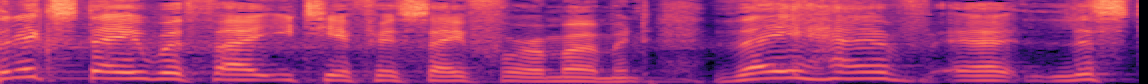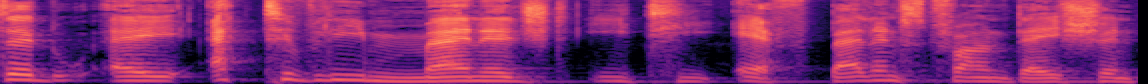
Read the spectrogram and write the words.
So let's stay with uh, ETFSA for a moment. They have uh, listed a actively managed ETF, Balanced Foundation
